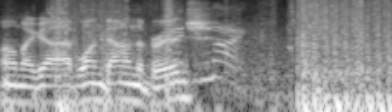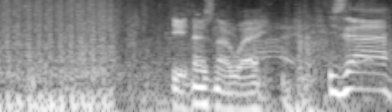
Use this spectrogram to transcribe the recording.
Oh my god, one down on the bridge. Dude, there's no way. He's there.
